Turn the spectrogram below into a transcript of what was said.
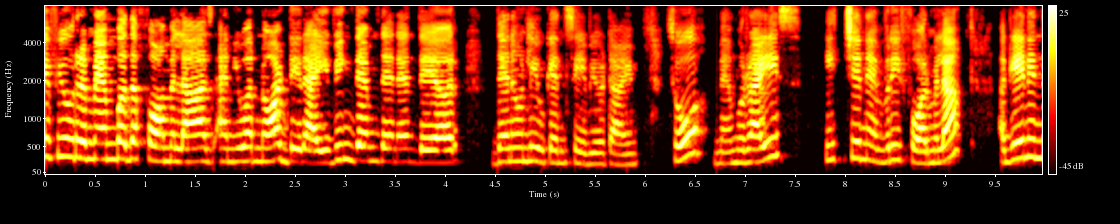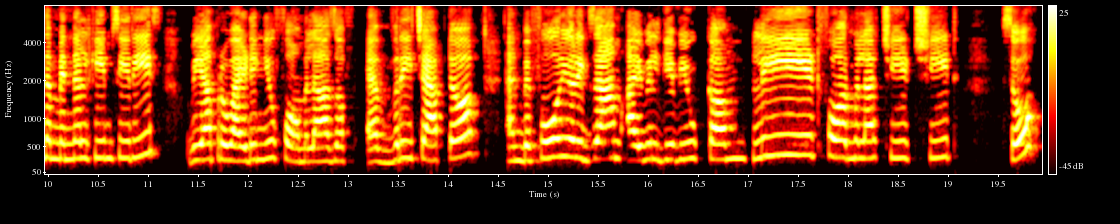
if you remember the formulas and you are not deriving them then and there then only you can save your time. So memorize each and every formula again in the minnal KEAM series we are providing you formulas of every chapter. And before your exam i will give you complete formula cheat sheet. So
